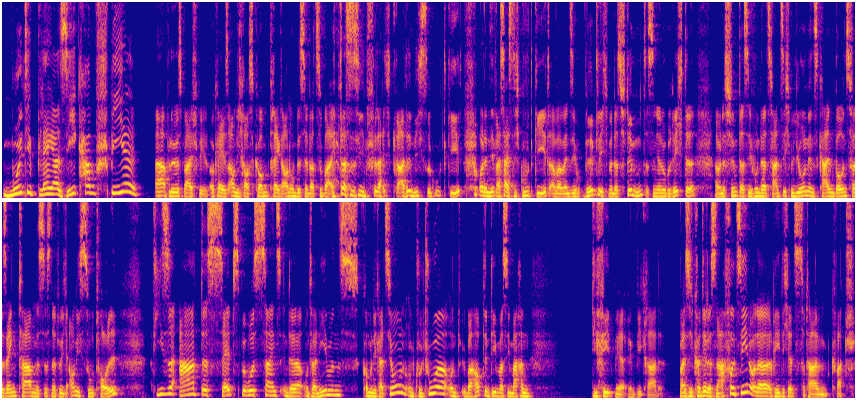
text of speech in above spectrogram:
Multiplayer-Seekampfspiel? Ah, blödes Beispiel. Okay, ist auch nicht rausgekommen, trägt auch noch ein bisschen dazu bei, dass es ihnen vielleicht gerade nicht so gut geht. Oder was heißt nicht gut geht, aber wenn sie wirklich, wenn das stimmt, das sind ja nur Berichte, aber wenn es stimmt, dass sie 120 Millionen in Skull Bones versenkt haben, ist das natürlich auch nicht so toll. Diese Art des Selbstbewusstseins in der Unternehmenskommunikation und Kultur und überhaupt in dem, was sie machen, die fehlt mir irgendwie gerade. Weiß ich, könnt ihr das nachvollziehen oder rede ich jetzt totalen Quatsch?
